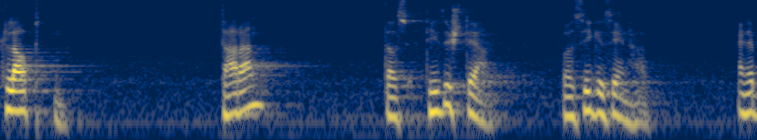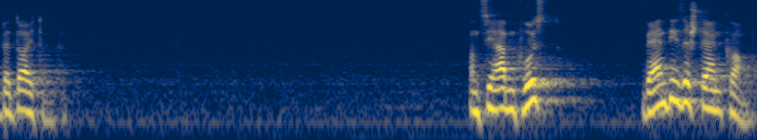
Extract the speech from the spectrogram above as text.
glaubten, daran, dass dieser Stern, was sie gesehen haben, eine Bedeutung hat. Und sie haben gewusst, wenn dieser Stern kommt,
